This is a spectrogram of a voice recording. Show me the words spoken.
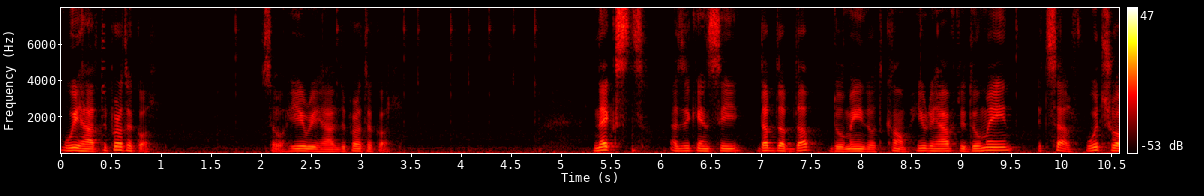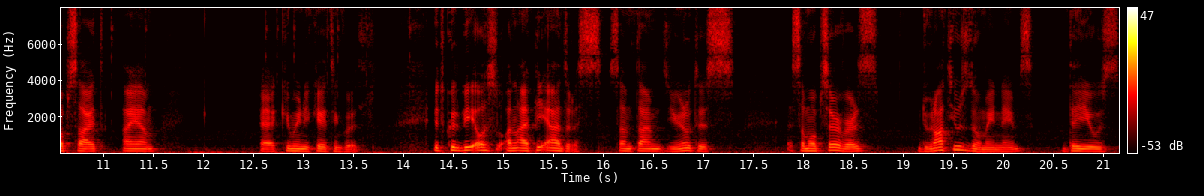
we have the protocol. So here we have the protocol. Next, as you can see, www.domain.com. Here we have the domain itself, which website I am uh, communicating with. It could be also an IP address. Sometimes you notice some observers do not use domain names. They use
